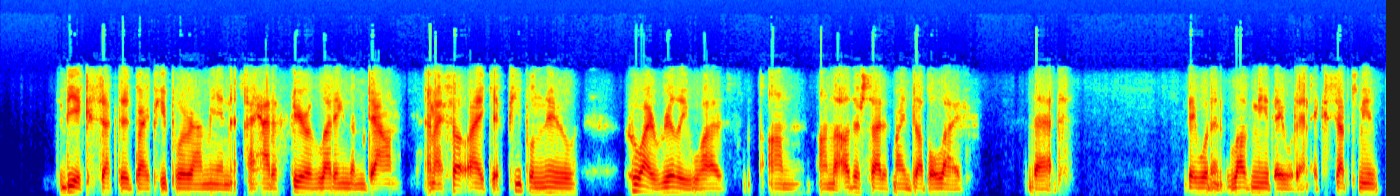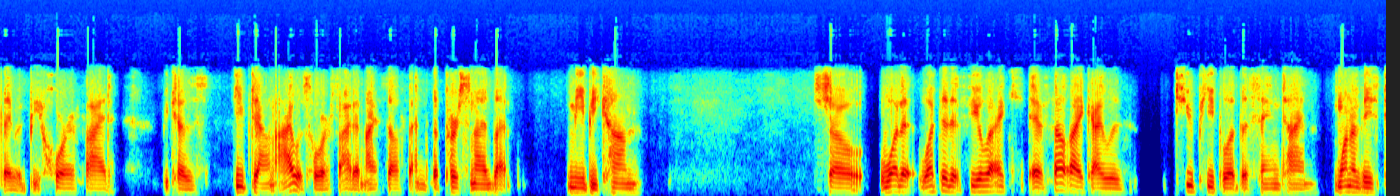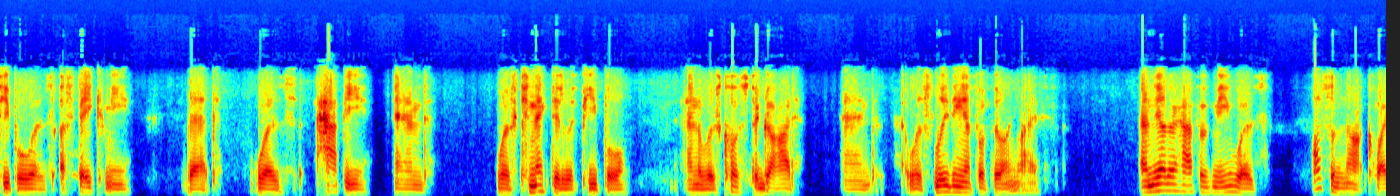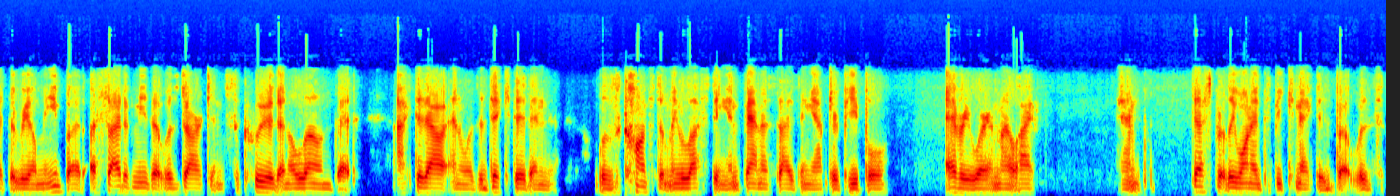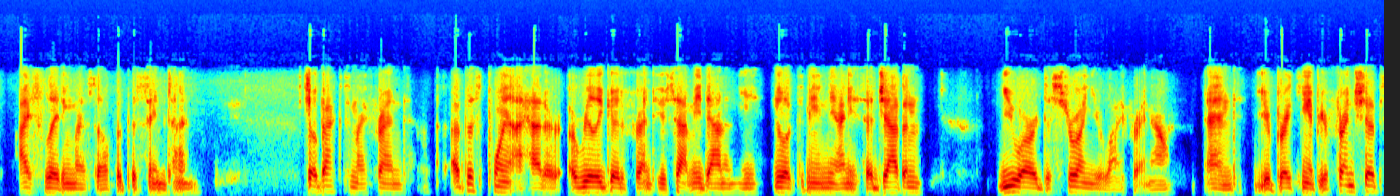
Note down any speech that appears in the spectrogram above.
to be accepted by people around me, and I had a fear of letting them down. And I felt like if people knew who I really was um, on the other side of my double life, that they wouldn't love me, they wouldn't accept me, they would be horrified because deep down I was horrified at myself and the person I'd let me become. So what it, what did it feel like? It felt like I was two people at the same time. One of these people was a fake me that was happy and was connected with people and was close to God and was leading a fulfilling life. And the other half of me was also not quite the real me, but a side of me that was dark and secluded and alone that acted out and was addicted and was constantly lusting and fantasizing after people everywhere in my life and desperately wanted to be connected but was isolating myself at the same time. So back to my friend. At this point, I had a, a really good friend who sat me down and he, he looked at me in the eye and he said, Javan, you are destroying your life right now and you're breaking up your friendships.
